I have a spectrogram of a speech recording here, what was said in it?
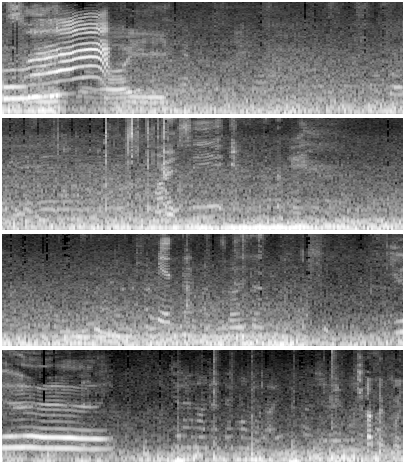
わすごい。はい。眩しい。ー見えた。ゆーい。こちらの建物が入れますちょっとここに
